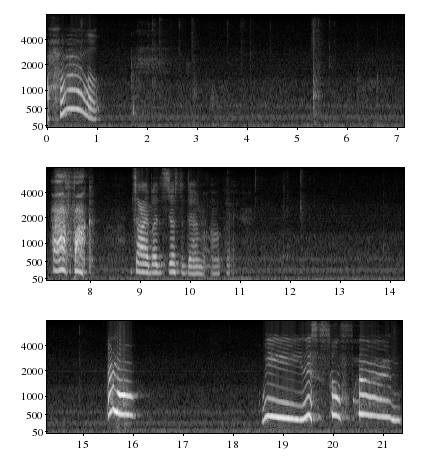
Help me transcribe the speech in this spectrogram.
Aha! Ah, fuck! I'm sorry, but it's just a demo. Okay. Hello! Wee! This is so fun!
